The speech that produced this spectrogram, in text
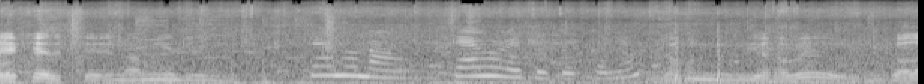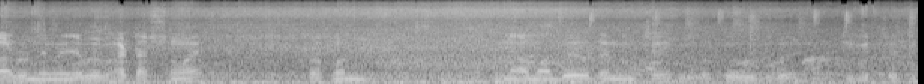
রেখেছে নামিয়ে দিন কেন না? কেন রেখেছে এখানে? যখন ইয়ে হবে জল আরও নেমে যাবে ভাটার সময় তখন নামাবে ওটা নিচে লোকে উঠবে টিকিট কেটে।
